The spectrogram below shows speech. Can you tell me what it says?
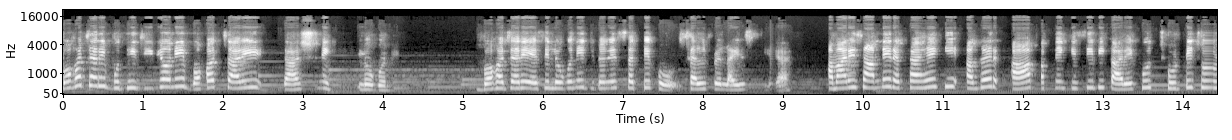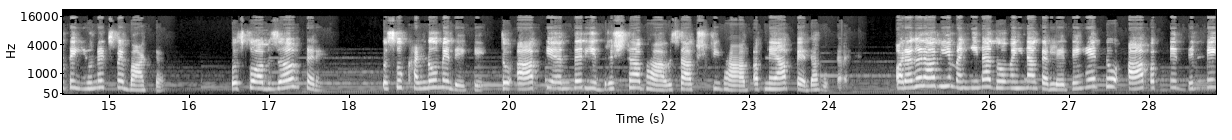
बहुत सारे बुद्धिजीवियों ने, बहुत सारे दार्शनिक लोगों ने, बहुत सारे ऐसे लोगों ने जिन्होंने सत्य को सेल्फ रियलाइज़ किया है। हमारे सामने रखा है कि अगर आप अपने किसी भी कार्य को छोटे छोटे यूनिट्स में बांट कर उसको ऑब्ज़र्व करें, उसको खंडों में देखें तो आपके अंदर ये दृष्टा भाव, साक्षी भाव अपने आप पैदा होता है। और अगर आप ये महीना, दो महीना कर लेते हैं तो आप अपने दिन में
